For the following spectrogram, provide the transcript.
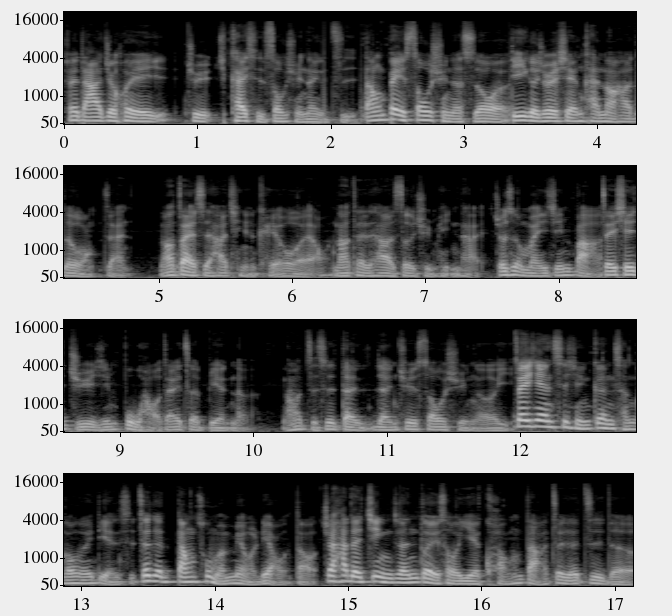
所以大家就会去开始搜寻那个字。当被搜寻的时候，第一个就会先看到他的网站，然后再是他请的 KOL，然后再是他的社群平台。就是我们已经把这些局已经布好在这边了，然后只是等人去搜寻而已。这件事情更成功的一点是，这个当初我们没有料到，就他的竞争对手也狂打这个字的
